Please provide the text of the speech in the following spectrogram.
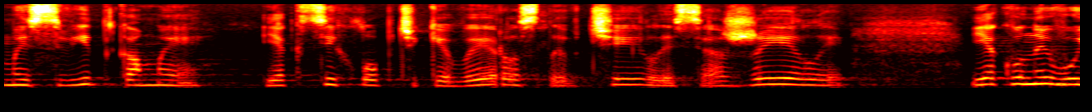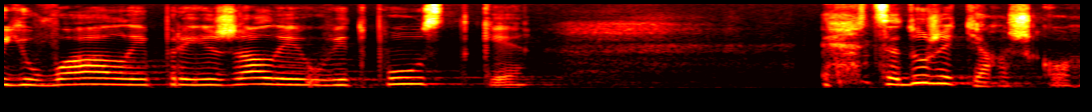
Ми свідками, як ці хлопчики виросли, вчилися, жили, як вони воювали, приїжджали у відпустки. Це дуже тяжко.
